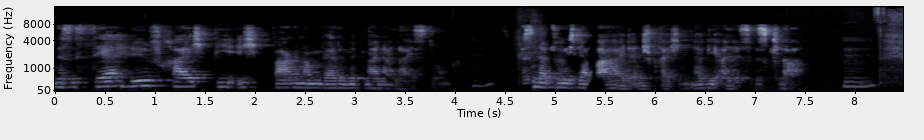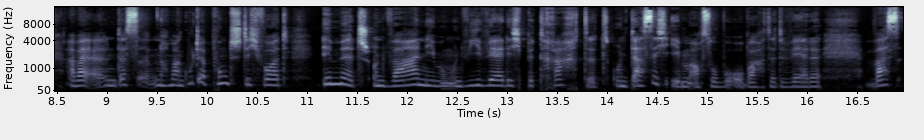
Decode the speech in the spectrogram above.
Und das ist sehr hilfreich, wie ich wahrgenommen werde mit meiner Leistung. Mhm. Das ist natürlich der Wahrheit entsprechend, ne? wie alles ist klar. Mhm. Aber äh, das ist nochmal ein guter Punkt, Stichwort Image und Wahrnehmung und wie werde ich betrachtet und dass ich eben auch so beobachtet werde. Was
